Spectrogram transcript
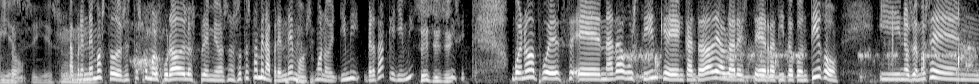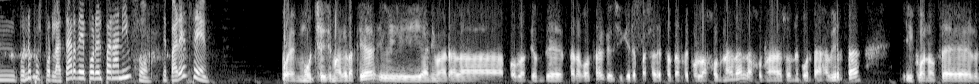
y es, y es un- Aprendemos todos. Esto es como el jurado de los premios. Nosotros también aprendemos. Bueno, Jimmy, ¿verdad que Jimmy? Sí, sí, sí. Bueno, pues eh, nada, Agustín, que encantada de hablar este ratito contigo. Y nos vemos en, bueno, pues por la tarde por el Paraninfo. ¿Te parece? Pues muchísimas gracias y animar a la población de Zaragoza que si quiere pasar esta tarde por la jornada, las jornadas son de puertas abiertas y conocer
